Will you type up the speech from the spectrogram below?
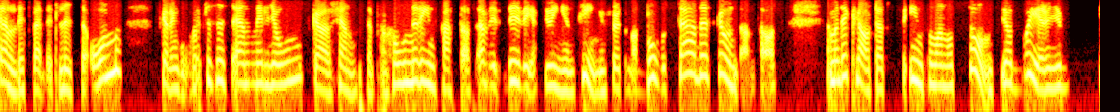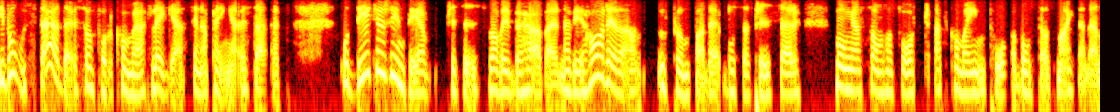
väldigt, väldigt lite om. Ska den gå för precis en miljon? Ska tjänstepensioner infattas? Ja, vi, vi, vet ju ingenting förutom att bostäder ska undantas. Ja, men det är klart att inför man något sånt, ja då är det ju i bostäder som folk kommer att lägga sina pengar istället. Och det kanske inte är precis vad vi behöver när vi har redan uppumpade bostadspriser. Många som har svårt att komma in på bostadsmarknaden.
